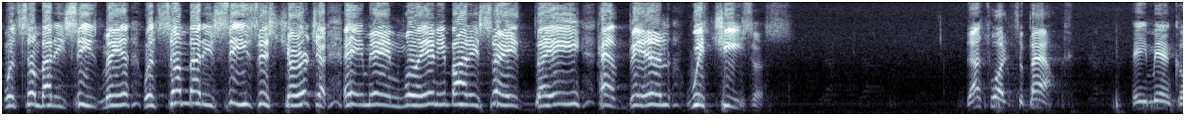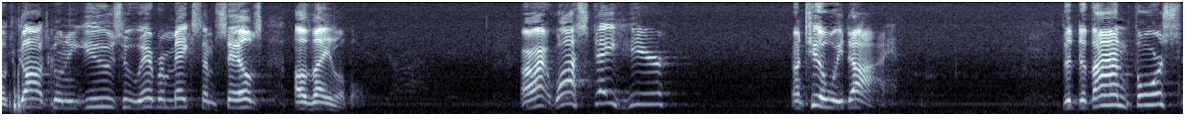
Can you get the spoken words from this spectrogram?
when somebody sees man, when somebody sees this church, amen. Will anybody say they have been with Jesus? Jesus. That's what it's about. Amen. Because God's going to use whoever makes themselves available. All right, why stay here until we die? The divine force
